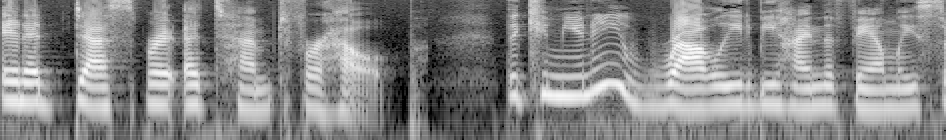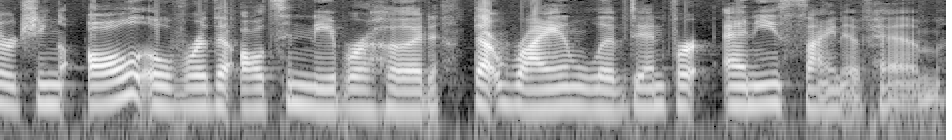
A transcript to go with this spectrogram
in a desperate attempt for help. The community rallied behind the family, searching all over the Alton neighborhood that Ryan lived in for any sign of him.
